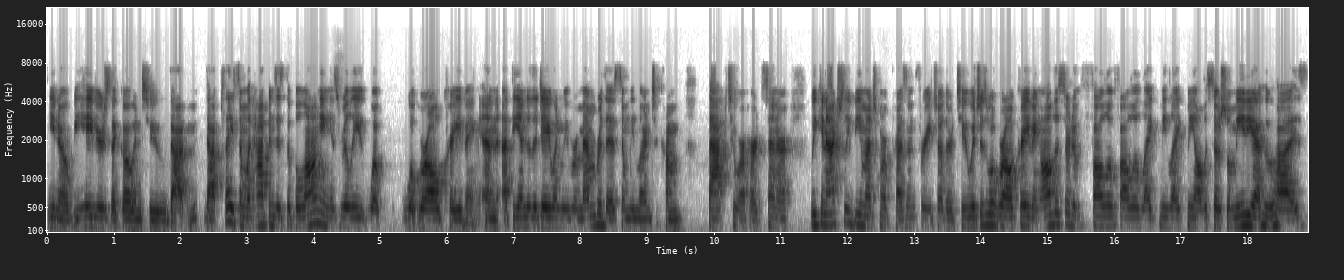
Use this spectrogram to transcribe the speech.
you know behaviors that go into that that place. And what happens is the belonging is really what what we're all craving. And at the end of the day, when we remember this and we learn to come back to our heart center, we can actually be much more present for each other too, which is what we're all craving. All the sort of follow, follow, like me, like me, all the social media hoo ha is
